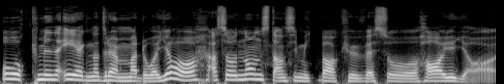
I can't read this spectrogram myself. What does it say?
Och mina egna drömmar då, ja, alltså någonstans i mitt bakhuvud så har ju jag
